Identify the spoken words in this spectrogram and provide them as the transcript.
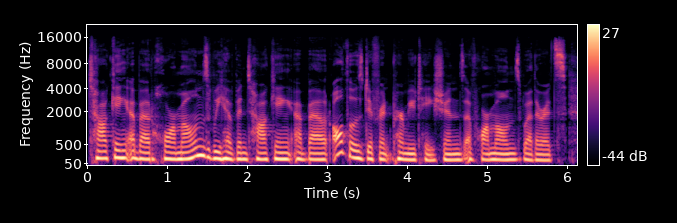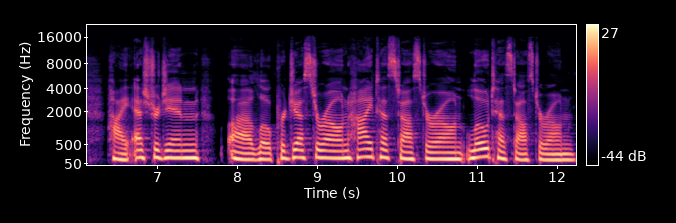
talking about hormones. We have been talking about all those different permutations of hormones, whether it's high estrogen, uh, low progesterone, high testosterone, low testosterone.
